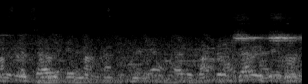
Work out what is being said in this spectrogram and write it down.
மக்கள் சேவை செய்யணும். மக்கள் சேவை செய்யணும்.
